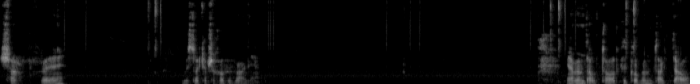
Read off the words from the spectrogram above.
Szafy. Wysokie przechowywanie. Ja bym dał to, tylko bym tak dał.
